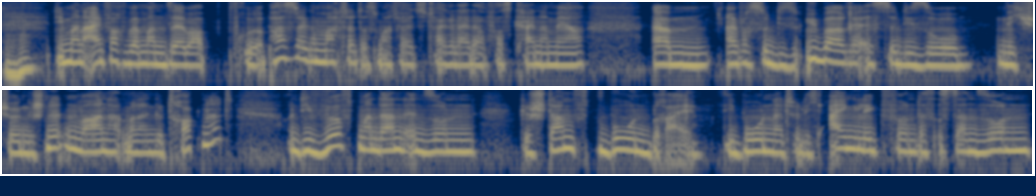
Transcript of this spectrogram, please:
mhm. die man einfach, wenn man selber früher Pasta gemacht hat, das macht heutzutage leider fast keiner mehr, ähm, einfach so diese Überreste, die so nicht schön geschnitten waren, hat man dann getrocknet und die wirft man dann in so einen gestampften Bohnenbrei. Die Bohnen natürlich eingelegt und das ist dann so ein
